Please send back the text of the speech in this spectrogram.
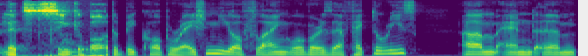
let's think about a big corporation. You're flying over their factories. Um, and um,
